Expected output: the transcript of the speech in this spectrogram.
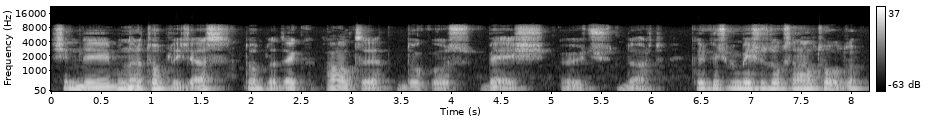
Şimdi bunları toplayacağız. Topladık. 6, 9, 5, 3, 4. 43.596 oldu.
